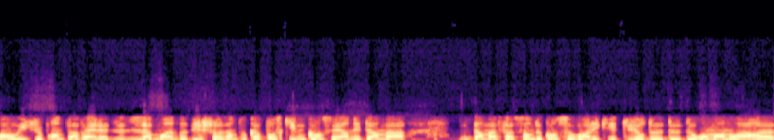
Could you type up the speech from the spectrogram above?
Ah oui, je prends. La, moindre des choses, en tout cas pour ce qui me concerne, et dans ma dans ma façon de concevoir l'écriture de, de, de romans noirs,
